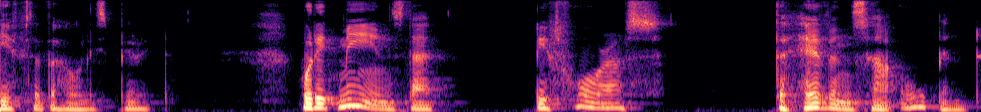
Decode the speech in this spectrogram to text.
gift of the Holy Spirit. What it means that before us the heavens are opened.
